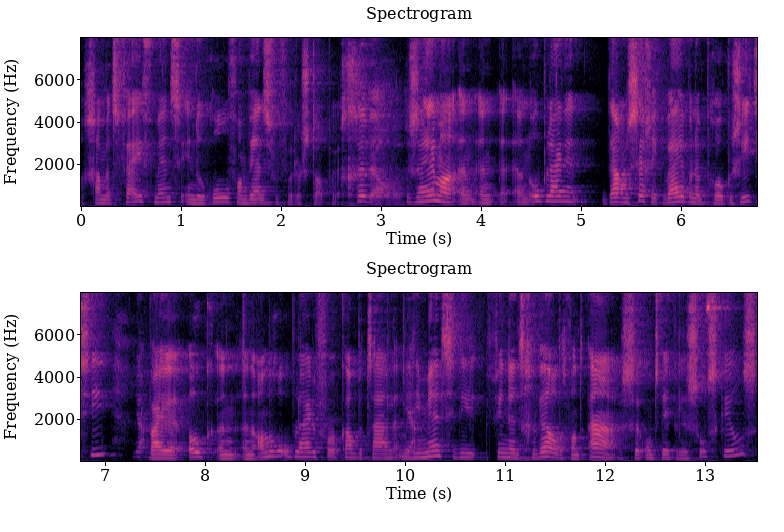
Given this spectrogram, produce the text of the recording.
gaan met vijf mensen in de rol van wensvervuller stappen. Geweldig. Dus helemaal een, een, een opleiding. Daarom zeg ik, wij hebben een propositie. Ja. Waar je ook een, een andere opleider voor kan betalen. Maar Ja. die mensen die vinden het geweldig. Want A, ze ontwikkelen soft skills.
